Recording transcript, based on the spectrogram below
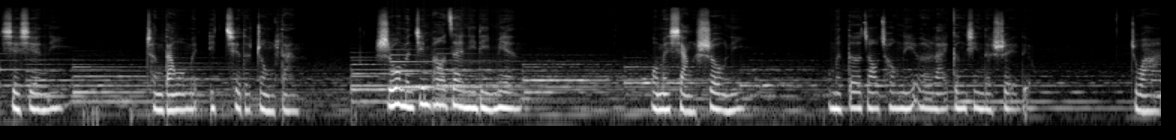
谢谢你。承担我们一切的重担，使我们浸泡在你里面。我们享受你，我们得着从你而来更新的水流。主啊，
